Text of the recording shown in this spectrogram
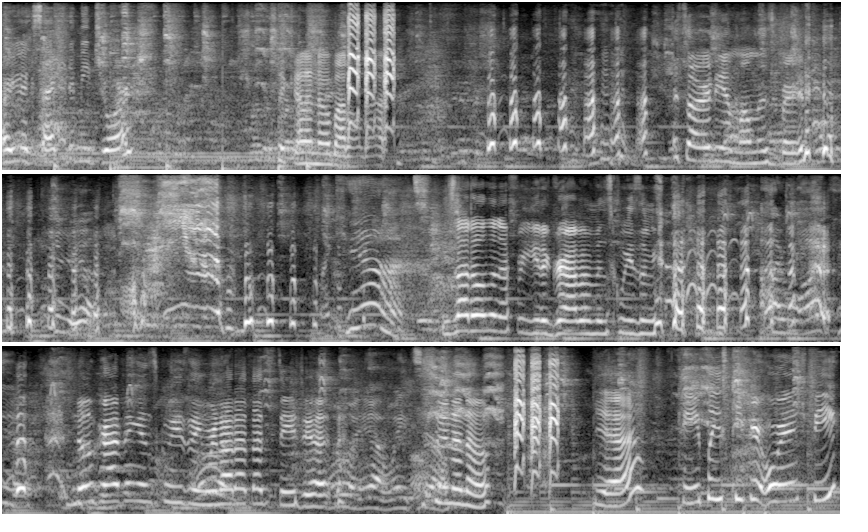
Are you excited to meet George? Like, I don't know about all that. it's already a mama's bird. I can't. He's not old enough for you to grab him and squeeze him yet. I want to. No grabbing and squeezing. We're not at that stage yet. Oh yeah, wait till. Soon enough. Yeah? Can you please keep your orange beak?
